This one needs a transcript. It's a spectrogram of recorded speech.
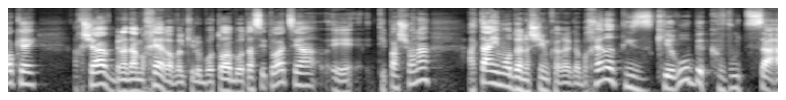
אוקיי, עכשיו בן אדם אחר, אבל כאילו באותו, באותה סיטואציה, טיפה שונה, אתה עם עוד אנשים כרגע בחדר, תזכרו בקבוצה,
